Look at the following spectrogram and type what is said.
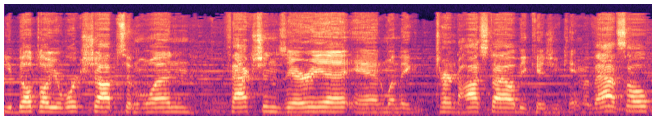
you built all your workshops in one factions area and when they turned hostile because you became a vassal,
